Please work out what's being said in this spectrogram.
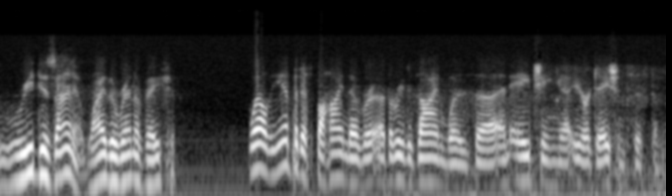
redesign it? Why the renovation? Well, the impetus behind the, re- the redesign was uh, an aging uh, irrigation system,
